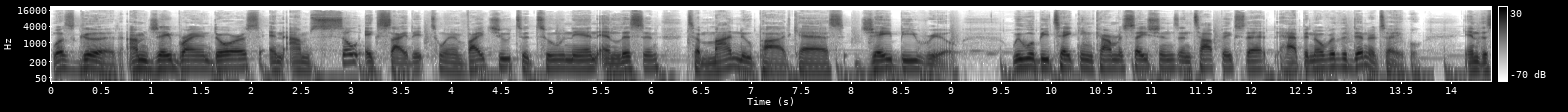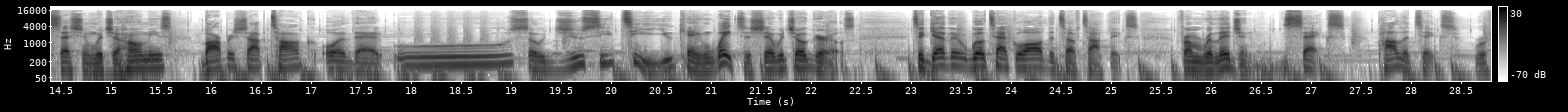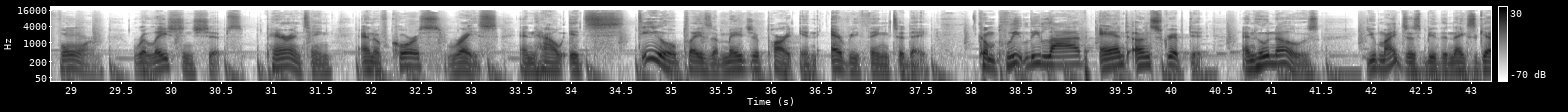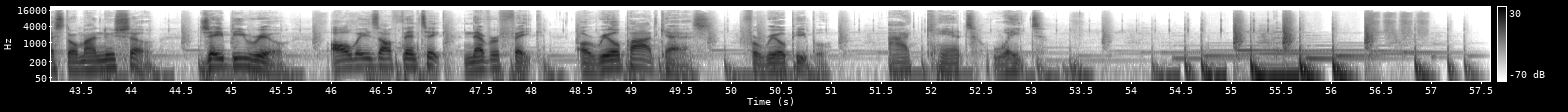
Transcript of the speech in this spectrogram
What's good? I'm Jay Brian Doris, and I'm so excited to invite you to tune in and listen to my new podcast, JB Real. We will be taking conversations and topics that happen over the dinner table, in the session with your homies, barbershop talk, or that ooh so juicy tea you can't wait to share with your girls. Together, we'll tackle all the tough topics from religion, sex, politics, reform relationships, parenting, and of course, race, and how it still plays a major part in everything today. Completely live and unscripted. And who knows, you might just be the next guest on my new show, JB Real. Always authentic, never fake. A real podcast for real people. I can't wait.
